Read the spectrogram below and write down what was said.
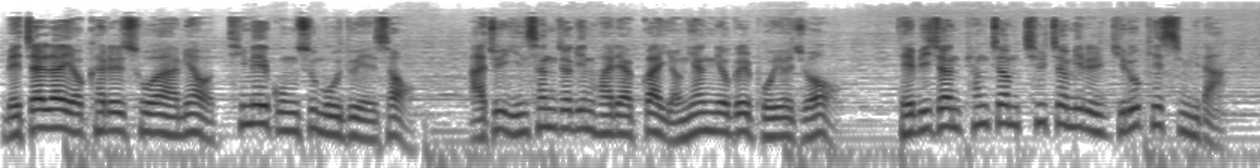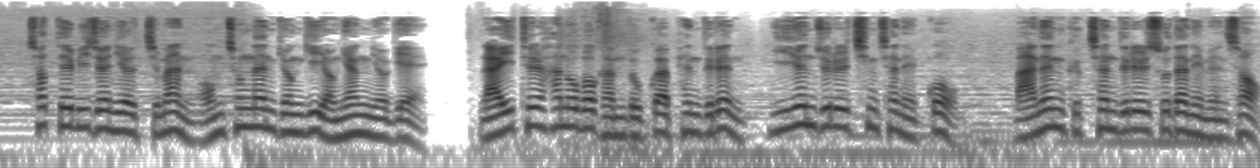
메잘라 역할을 소화하며 팀의 공수 모두에서 아주 인상적인 활약과 영향력을 보여주어 데뷔전 평점 7.1을 기록했습니다. 첫 데뷔전이었지만 엄청난 경기 영향력에 라이틀 한오버 감독과 팬들은 이현주를 칭찬했고 많은 극찬들을 쏟아내면서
